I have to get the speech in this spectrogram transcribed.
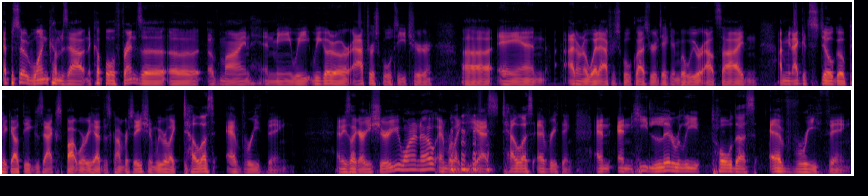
episode one comes out and a couple of friends uh, uh, of mine and me we, we go to our after school teacher uh, and i don't know what after school class we were taking but we were outside and i mean i could still go pick out the exact spot where we had this conversation we were like tell us everything and he's like, "Are you sure you want to know?" And we're like, "Yes, tell us everything." And and he literally told us everything.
